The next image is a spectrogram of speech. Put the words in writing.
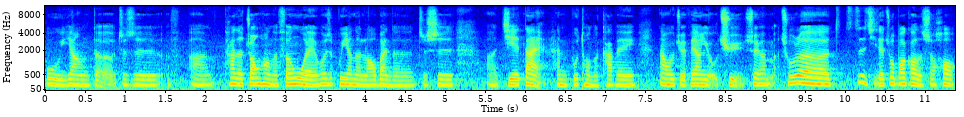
不一样的，就是啊，它的装潢的氛围，或是不一样的老板的，就是啊接待和不同的咖啡，那我觉得非常有趣。所以除了自己在做报告的时候，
